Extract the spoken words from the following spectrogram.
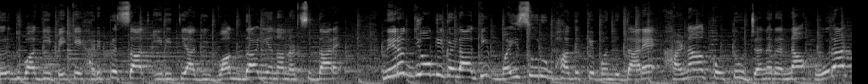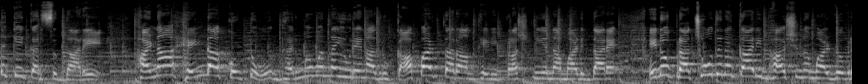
ವಿರುದ್ಧವಾಗಿ ಬಿಕೆ ಹರಿಪ್ರಸಾದ್ ಈ ರೀತಿಯಾಗಿ ವಾಗ್ದಾಳಿಯನ್ನ ನಡೆಸಿದ್ದಾರೆ. ನಿರುದ್ಯೋಗಿಗಳಾಗಿ ಮೈಸೂರು ಭಾಗಕ್ಕೆ ಬಂದಿದ್ದಾರೆ. ಹಣ ಕೊಟ್ಟು ಜನರನ್ನ ಹೋರಾಟಕ್ಕೆ ಕರೆಸಿದ್ದಾರೆ. ಹಣ ಹೆಂಡ ಕೊಟ್ಟು ಧರ್ಮವನ್ನ ಇವರೇನಾದ್ರೂ ಕಾಪಾಡ್ತಾರಾ ಅಂತ ಹೇಳಿ ಪ್ರಶ್ನೆಯನ್ನ ಮಾಡಿದ್ದಾರೆ. ಇನ್ನು ಪ್ರಚೋದನಕಾರಿ ಭಾಷಣ ಮಾಡುವವರ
